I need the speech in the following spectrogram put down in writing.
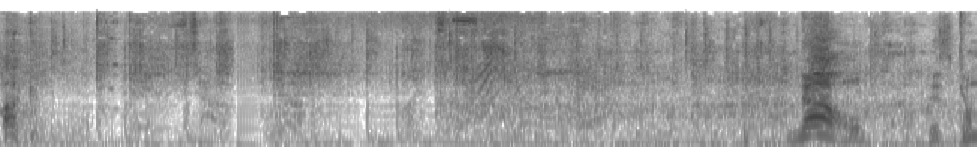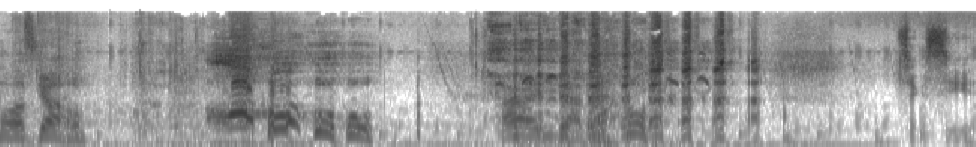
Fuck. No. This, come on, let's go. Oh! All right, you got that. Take a seat.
